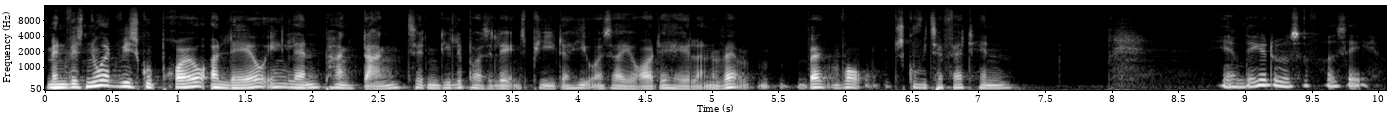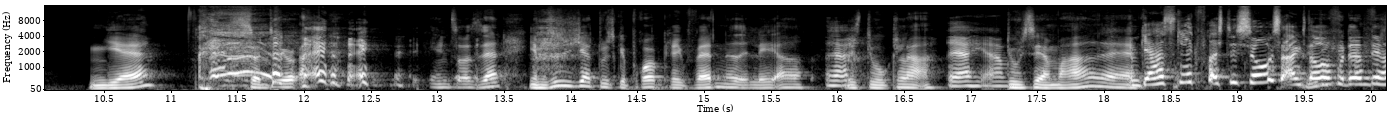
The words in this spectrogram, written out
Men hvis nu, at vi skulle prøve at lave en eller anden pangdang til den lille porcelænspige, der hiver sig i rottehalerne, hvad, hvad, hvor skulle vi tage fat henne? Jamen, det kan du jo så få at se. Ja, så det er jo interessant. Jamen, så synes jeg, at du skal prøve at gribe fat ned i læret, ja. Hvis du er klar. Ja, ja. Du ser meget af... Jamen, jeg har sådan lidt præstationsangst over for den der.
